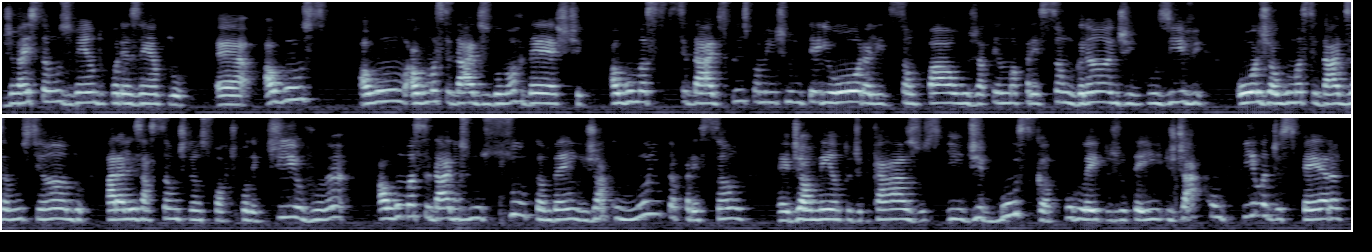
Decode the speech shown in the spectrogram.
Já estamos vendo, por exemplo, é, alguns, algum, algumas cidades do Nordeste, algumas cidades, principalmente no interior ali de São Paulo, já tendo uma pressão grande, inclusive hoje algumas cidades anunciando paralisação de transporte coletivo, né? Algumas cidades no sul também já com muita pressão é, de aumento de casos e de busca por leitos de UTI, já com fila de espera.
